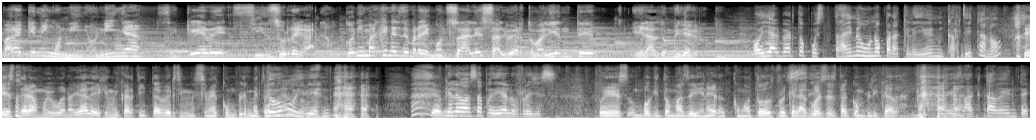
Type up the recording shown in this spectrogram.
para que ningún niño o niña se quede sin su regalo. Con imágenes de Brian González, Alberto Valiente, Heraldo Media Group. Oye, Alberto, pues tráeme uno para que le lleve mi cartita, ¿no? Sí, estaría muy bueno. Ya le dejé mi cartita a ver si me, si me cumple y me trae Todo muy bien. ¿Qué le vas a pedir a los reyes? Pues un poquito más de dinero, como todos, porque la cosa está complicada. Exactamente.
